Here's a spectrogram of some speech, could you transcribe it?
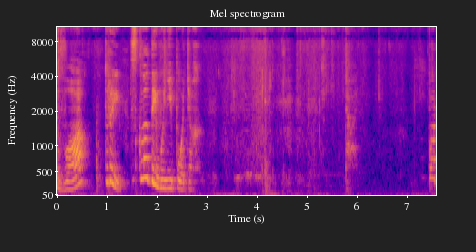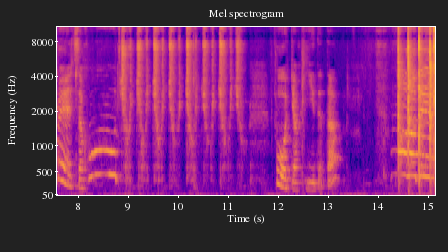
два, три. Склади мені потяг. Давай. По рельсах. Потяг їде, так? Молодець!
